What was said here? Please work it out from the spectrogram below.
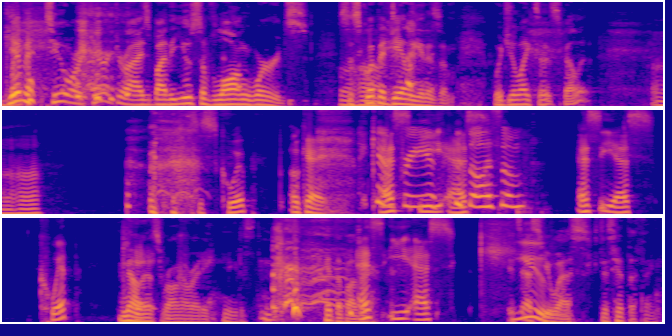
Given to or characterized by the use of long words. Uh-huh. Sesquipedalianism. Would you like to spell it? Uh huh. Sesquip. Okay. I can't breathe. S-E-S. It's awesome. S E S. Quip. No, that's wrong already. You can just hit the buzzer. S E S Q. It's S U S. Just hit the thing.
